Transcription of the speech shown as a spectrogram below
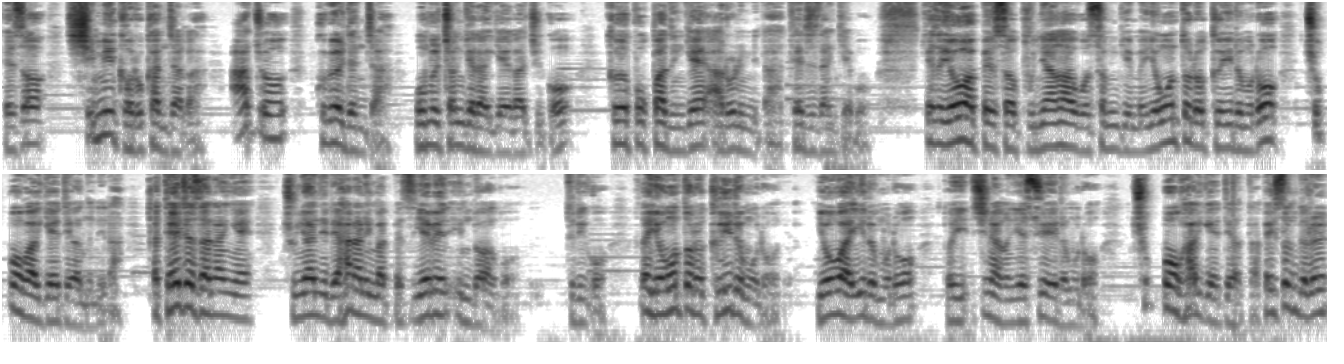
그래서 심히 거룩한 자가 아주 구별된 자 몸을 정결하게 해가지고 그 복 받은 게 아론입니다. 대제사장 계보. 그래서 여호와 앞에서 분양하고 섬기며 영원토록 그 이름으로 축복하게 되었느니라. 그러니까 대제사장의 중요한 일이 하나님 앞에서 예배 인도하고 드리고 영원토록 그 이름으로 여호와의 이름으로 또이 신약은 예수의 이름으로 축복하게 되었다. 백성들을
